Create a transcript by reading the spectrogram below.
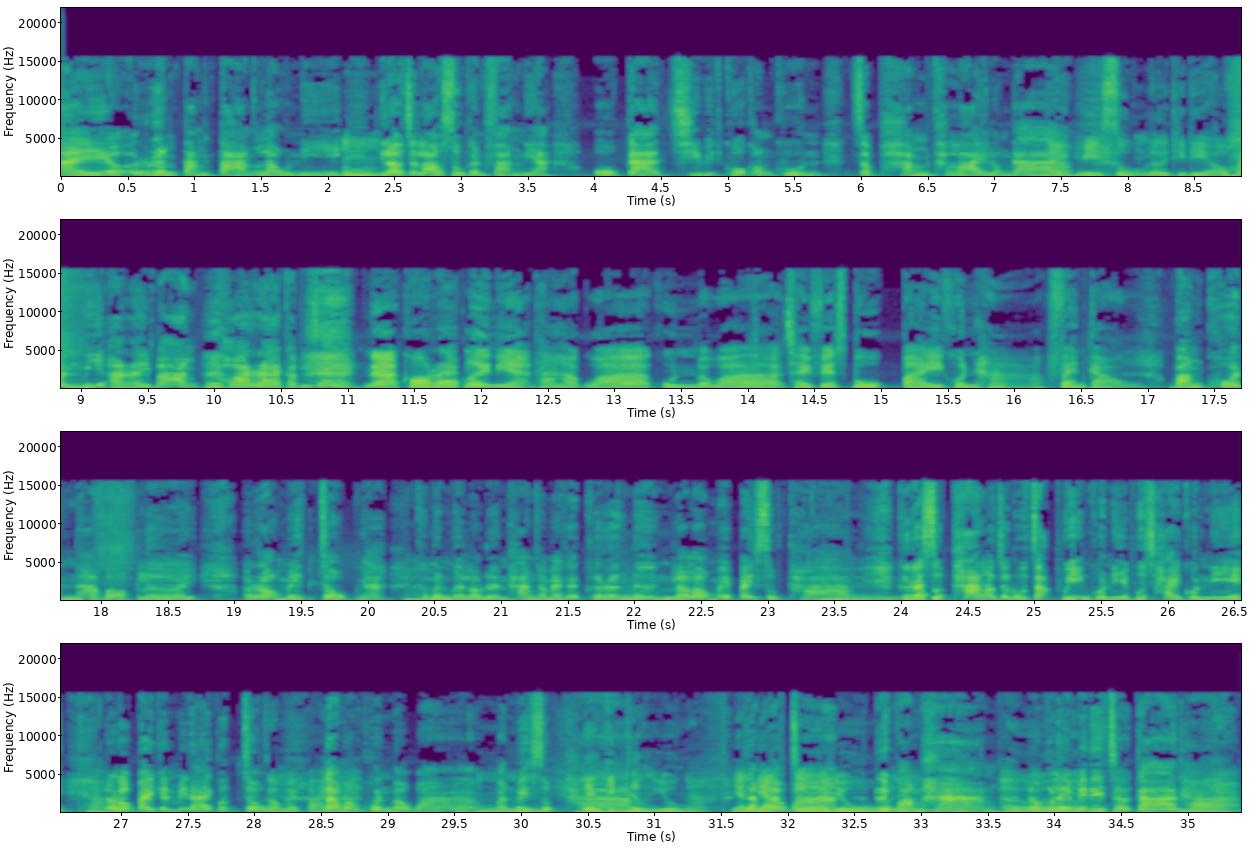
เรื่องต่างๆเหล่านี้ที่เราจะเล่าสู่กันฟังเนี่ยโอกาสชีวิตคู่ของคุณจะพังทลายลงได้นะมีสูงเลยทีเดียว มันมีอะไรบ้าง ข้อแรกกับพี่แจงนะ ข้อแรกเลยเนี่ย ถ้าหากว่าคุณแบบว่าใช้ Facebook ไปค้นหาแฟนเก่า บางคนนะบอกเลย เราไม่จบไงคือมันเหมือนเราเดินทางกันมาแค่ครึ่งหนึ่งแล้วเราไม่ไปสุดทาง คือถ้าสุดทางเราจะรู้จักผู้หญิงคนนี้ผู้ชายคนนี้ แล้วเราไปกันไม่ได้ก็จบก็ไม่ไปแต่บางคนแบบว่ามันไม่สุดทางยังคิดถึงอยู่ไงยังอยากเจออยู่ด้วยความห่างเราก็เลยไม่ได้เจอกัน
